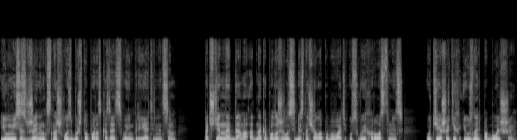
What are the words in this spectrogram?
и у миссис Дженнингс нашлось бы что порассказать своим приятельницам – Почтенная дама, однако, положила себе сначала побывать у своих родственниц, утешить их и узнать побольше,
